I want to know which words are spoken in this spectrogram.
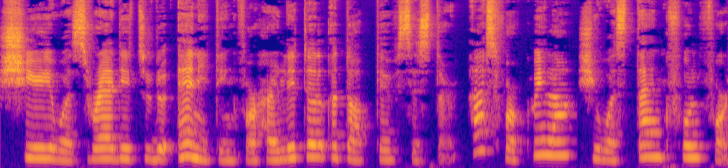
She was ready to do anything for her little adoptive sister. As for Quylla, she was thankful for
